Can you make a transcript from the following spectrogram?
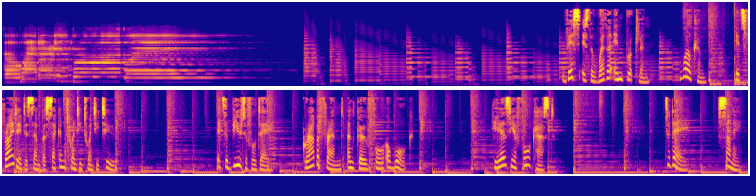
This is the weather in Brooklyn. Welcome. It's Friday, December 2nd, 2022. It's a beautiful day. Grab a friend and go for a walk. Here's your forecast. Today, sunny.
